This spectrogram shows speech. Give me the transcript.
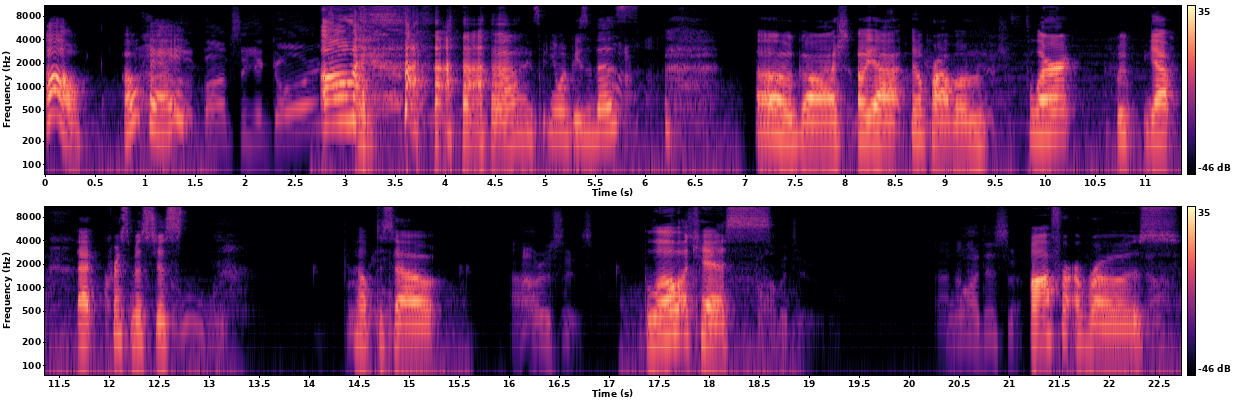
oh, okay. Oh my. He's like, you want piece of this? Oh gosh. Oh yeah, no problem. Flirt. We, yep. That Christmas just helped us out. Blow a kiss. Offer a rose.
